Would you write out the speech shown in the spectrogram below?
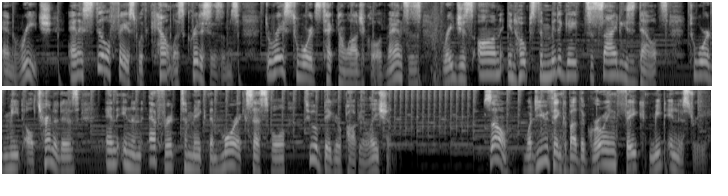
and reach, and is still faced with countless criticisms, the race towards technological advances rages on in hopes to mitigate society's doubts toward meat alternatives and in an effort to make them more accessible to a bigger population. So, what do you think about the growing fake meat industry?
